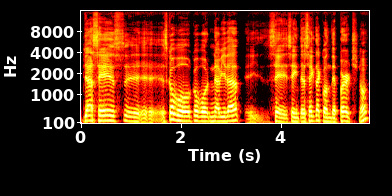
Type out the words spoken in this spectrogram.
Ya sé, es, eh, es como, como Navidad se, se, intersecta con The Purge, ¿no?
